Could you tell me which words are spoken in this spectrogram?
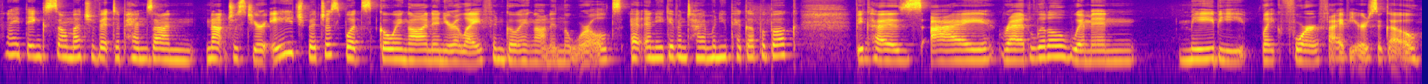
And I think so much of it depends on not just your age, but just what's going on in your life and going on in the world at any given time when you pick up a book. Because I read Little Women maybe like four or five years ago.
